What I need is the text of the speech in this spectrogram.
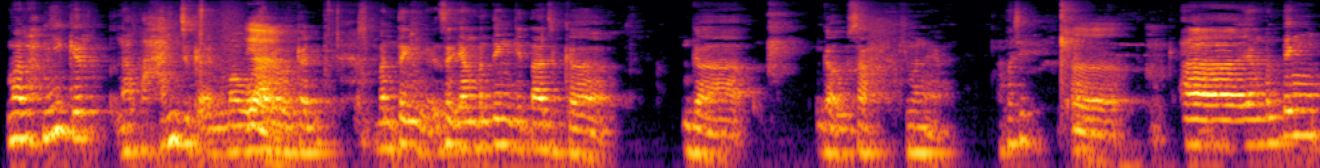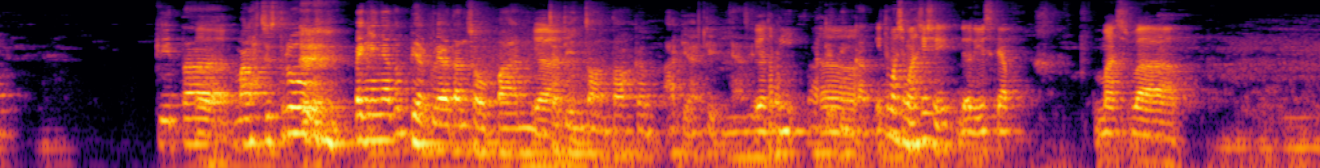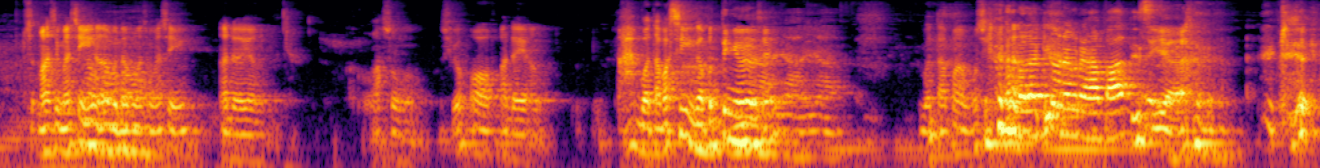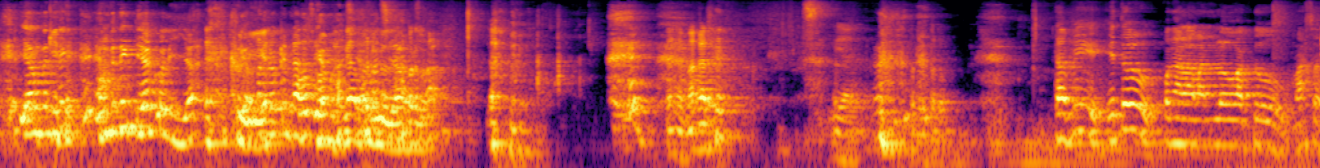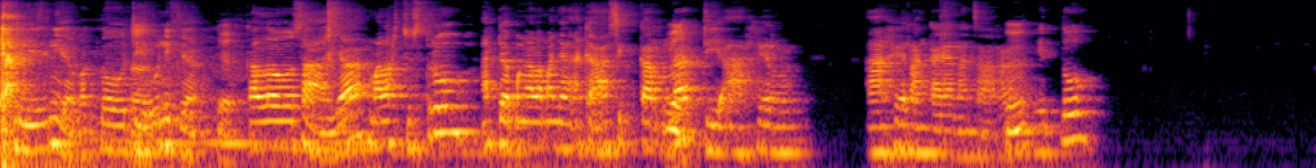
malah mikir ngapain juga mau Iya. arogan. Penting yang penting kita juga nggak nggak usah gimana ya? Apa sih? Eh, Eh, yang penting kita Eh. malah justru pengennya tuh biar kelihatan sopan Ya. jadiin contoh ke adik-adiknya ya tapi adik tingkat itu masing-masing sih dari setiap mahasiswa masing-masing Oh. benar masing-masing ada yang langsung show off ada yang ah buat apa sih nggak penting ya, ya, sih ya, ya. buat apa maksudnya apalagi orang-orang apatis iya yang penting yang penting dia kuliah Kuliah. Nggak perlu kenal siapa siapa, perlu, siapa. perlu. nah, makanya iya perlu perlu tapi itu pengalaman lo waktu masuk di sini ya waktu di univ ya? Ya Kalau saya malah justru ada pengalaman yang agak asik karena di akhir akhir rangkaian acara Hmm. itu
